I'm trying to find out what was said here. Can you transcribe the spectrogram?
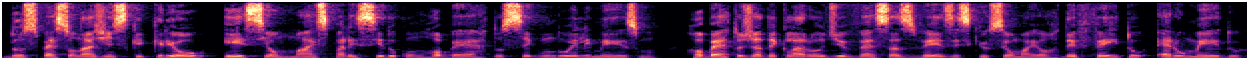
Dos personagens que criou, esse é o mais parecido com Roberto, segundo ele mesmo. Roberto já declarou diversas vezes que o seu maior defeito era o medo,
